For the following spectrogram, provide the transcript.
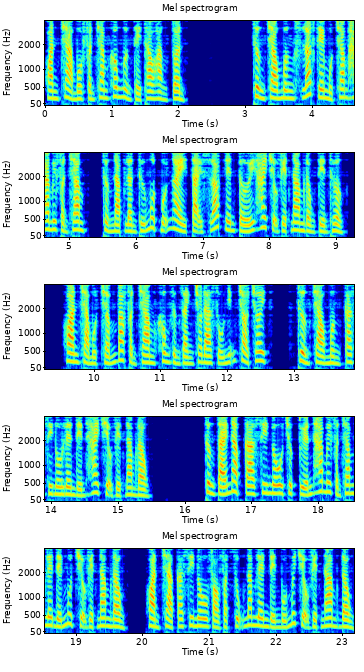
hoàn trả 1% không ngừng thể thao hàng tuần. Thưởng chào mừng slot game 120%, thưởng nạp lần thứ một mỗi ngày tại slot lên tới 2 triệu Việt Nam đồng tiền thưởng, hoàn trả 1.3% không dừng dành cho đa số những trò chơi, thưởng chào mừng casino lên đến 2 triệu Việt Nam đồng. Thưởng tái nạp casino trực tuyến 20% lên đến 1 triệu Việt Nam đồng, hoàn trả casino vào vật dụng 5 lên đến 40 triệu Việt Nam đồng,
